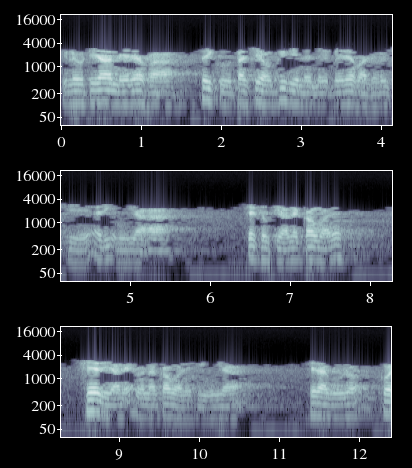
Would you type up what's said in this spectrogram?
ဒီလိုတရားနေတဲ့မှာစိတ်ကိုတန်ရှင်းအောင်ပြုပြင်နေနေပေတဲ့မှာဆိုလို့ရှိရင်အဲ့ဒီအမူအရာဟာဆက်စုပ်စရာလည်းကောင်းပါလေဆဲစရာလည်းအမှန်တကောင်းပါလေဒီအမူအရာအဲ့ဒါကိုတော့ကော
